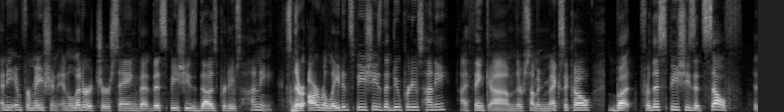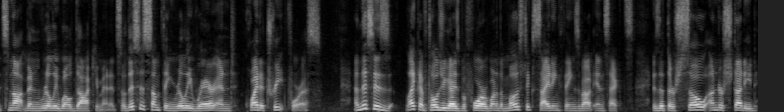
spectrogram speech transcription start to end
any information in literature saying that this species does produce honey. There are related species that do produce honey. I think um, there's some in Mexico, but for this species itself, it's not been really well documented. So this is something really rare and quite a treat for us. And this is, like I've told you guys before, one of the most exciting things about insects is that they're so understudied.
